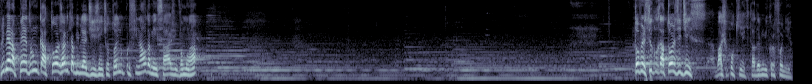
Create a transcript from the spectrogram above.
1 Pedro 1,14, olha o que a Bíblia diz, gente. Eu estou indo para o final da mensagem, vamos lá. Então, versículo 14 diz: abaixa um pouquinho aqui, está dando microfonia.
